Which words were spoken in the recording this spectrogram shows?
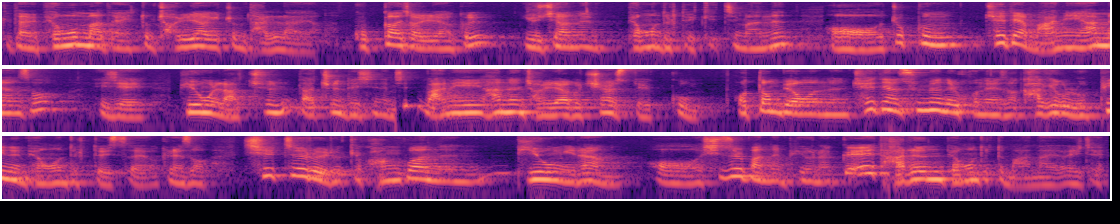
그다음에 병원마다의 좀 전략이 좀 달라요. 고가 전략을 유지하는 병원들도 있겠지만은 어, 조금 최대한 많이 하면서 이제 비용을 낮춘, 낮춘 대신에 많이 하는 전략을 취할 수도 있고 어떤 병원은 최대한 수면을 권해서 가격을 높이는 병원들도 있어요. 그래서 실제로 이렇게 광고하는 비용이랑 어, 시술 받는 비용이랑 꽤 다른 병원들도 많아요. 이제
